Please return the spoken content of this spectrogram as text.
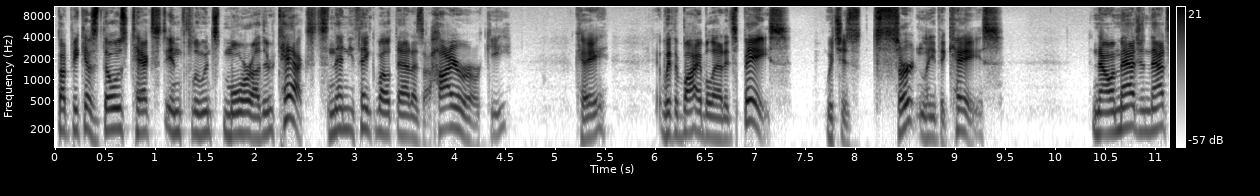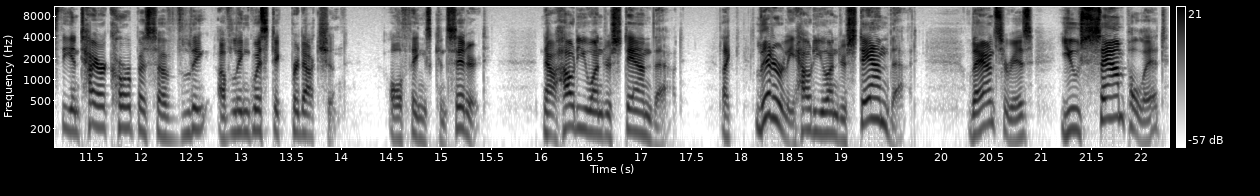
but because those texts influenced more other texts. And then you think about that as a hierarchy, okay, with the Bible at its base, which is certainly the case. Now imagine that's the entire corpus of, of linguistic production, all things considered. Now, how do you understand that? Like, literally, how do you understand that? The answer is you sample it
